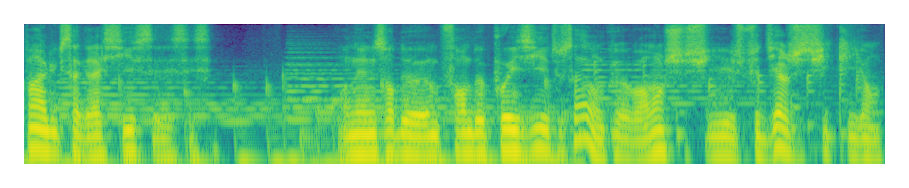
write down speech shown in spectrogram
pas un luxe agressif, c'est, on a une sorte de une forme de poésie et tout ça. Donc euh, vraiment, je suis, je peux dire, je suis client.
